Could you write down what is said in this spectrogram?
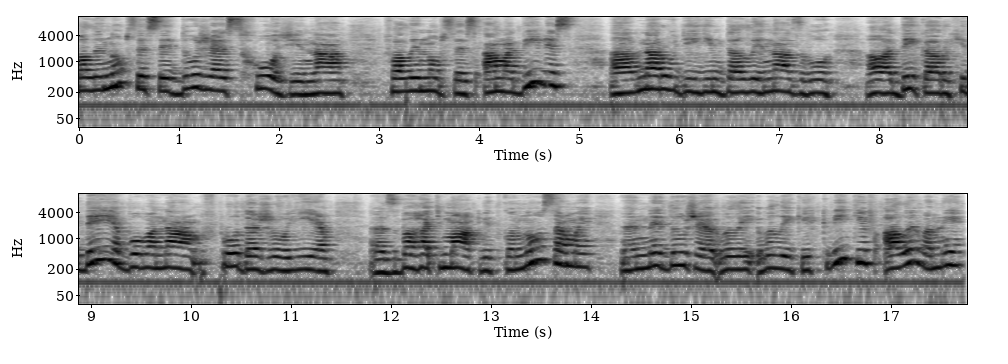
фаленопсиси дуже схожі на фаленопсис амабіліс. В народі їм дали назву дика орхідея, бо вона в продажу є е, з багатьма квітконосами, е, не дуже великих квітів, але вони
